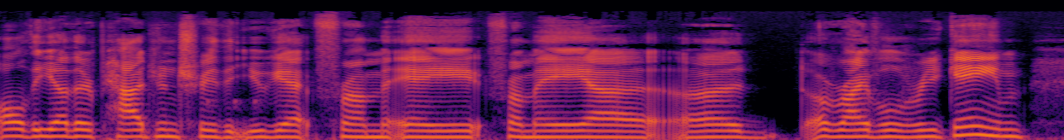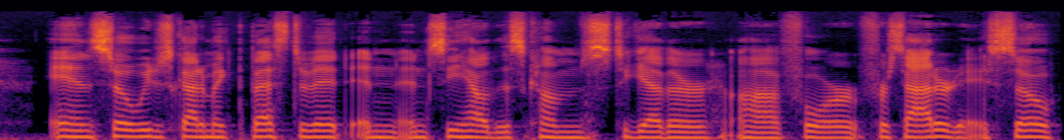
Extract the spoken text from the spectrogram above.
all the other pageantry that you get from a from a uh, a, a, rivalry game. And so we just got to make the best of it and and see how this comes together uh, for for Saturday. So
